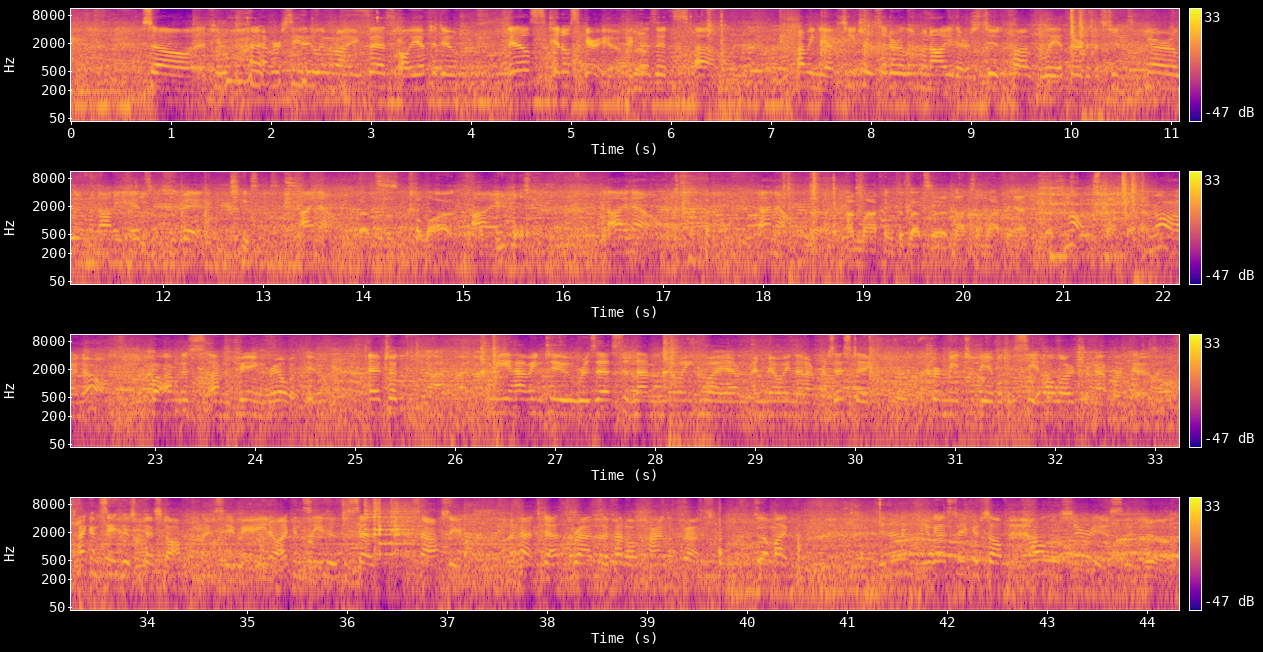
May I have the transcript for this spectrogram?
So if you want to ever see the Illuminati exist, all you have to do, it'll it'll scare you because Yeah. it's. Um, I mean, you have teachers that are Illuminati. There's stu- probably a third of the students in here are Illuminati. It's big. Jesus. I know. That's a lot of I- people. I know. I know. I'm laughing because that's a, not 'cause I'm laughing at you. That's No. a response I have. No, I know. But I'm just, I'm being real with you. And it took me having to resist and them knowing who I am and knowing that I'm resisting for me to be able to see how large your network is. I can see who's pissed off when they see me. You know, I can see who says sassy. I've had death threats. I've had all kinds of threats. So I'm like, yeah, you guys take yourself hella seriously. Yeah.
